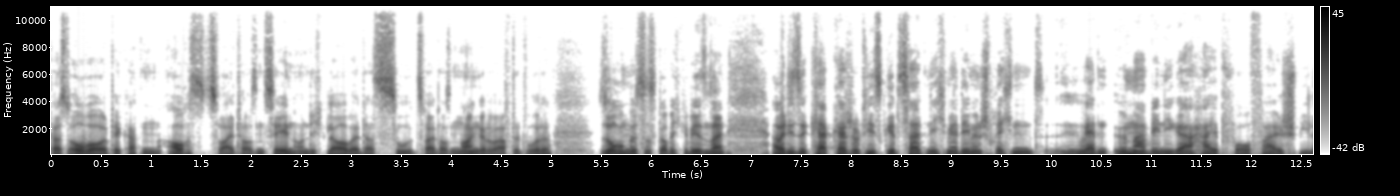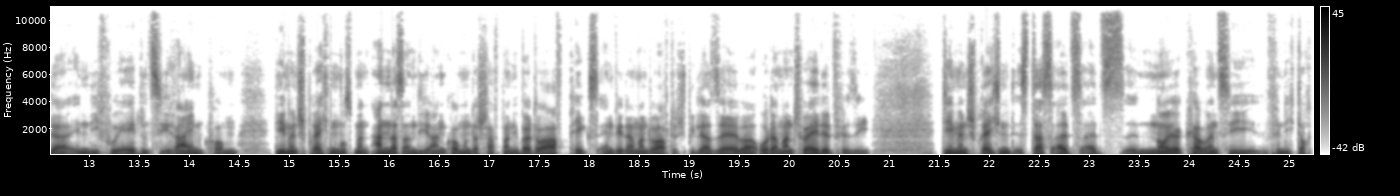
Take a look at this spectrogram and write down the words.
First Overall Pick hatten, auch 2010 und ich glaube, dass zu 2009 gedraftet wurde. So müsste es, glaube ich, gewesen sein. Aber diese Cap Casualties gibt's halt nicht mehr. Dementsprechend werden immer weniger High-Profile-Spieler in die Free Agency reinkommen. Dementsprechend muss man anders an die rankommen und das schafft man über Draft Picks. Entweder man draftet Spieler selber oder man tradet für sie. Dementsprechend ist das als, als äh, neue Currency, finde ich doch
